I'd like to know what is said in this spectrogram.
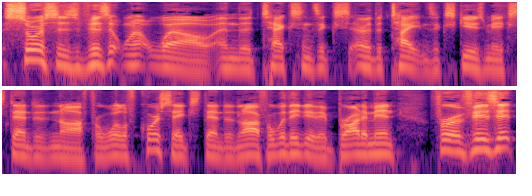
Sources visit went well, and the Texans ex- or the Titans, excuse me, extended an offer. Well, of course they extended an offer. What they do? They brought him in for a visit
